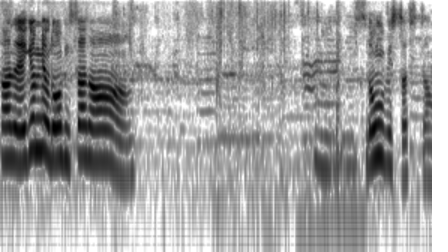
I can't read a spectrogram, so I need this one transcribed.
맞아, 애견미용 너무 비싸서 음, 너무 비싸 진짜.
